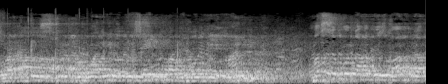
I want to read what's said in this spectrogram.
290 wali untuk sen. Okey, man. Masa pun dah habis bang, dah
